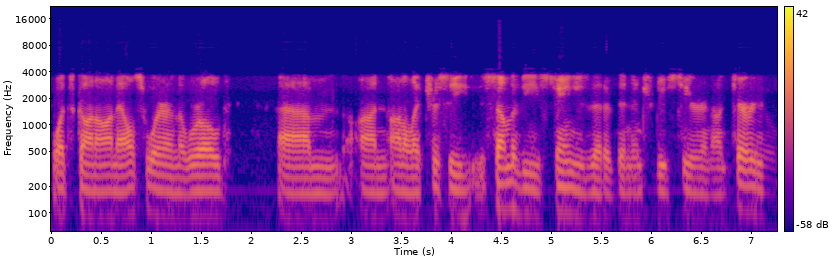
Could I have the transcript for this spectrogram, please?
what's gone on elsewhere in the world um, on, on electricity, some of these changes that have been introduced here in Ontario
